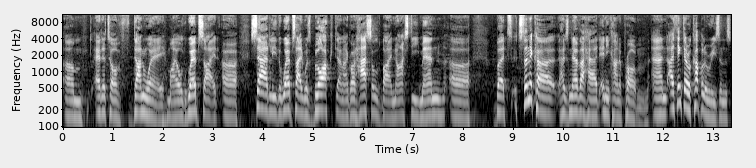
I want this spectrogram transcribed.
um, editor of Danwei, my old website, uh, sadly, the website was blocked and I got hassled by nasty men. Uh, but Sinica has never had any kind of problem. And I think there are a couple of reasons.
